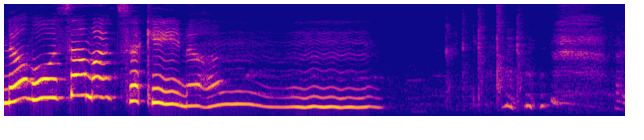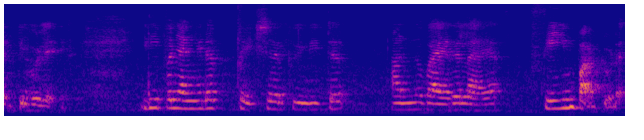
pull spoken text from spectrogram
न वो समझ सके न हम അടിപൊളി ഇനിയിപ്പോ ഞങ്ങളുടെ പ്രേക്ഷകർക്ക് വേണ്ടിയിട്ട് അന്ന് വൈറലായ സെയിം പാട്ടൂടെ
